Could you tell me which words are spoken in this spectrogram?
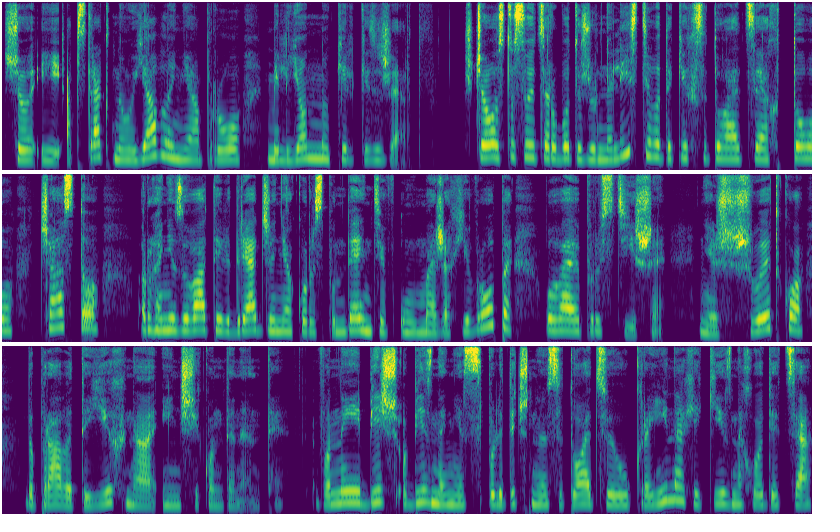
що і абстрактне уявлення про мільйонну кількість жертв. Що стосується роботи журналістів у таких ситуаціях, то часто організувати відрядження кореспондентів у межах Європи буває простіше, ніж швидко доправити їх на інші континенти. Вони більш обізнані з політичною ситуацією у країнах, які знаходяться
